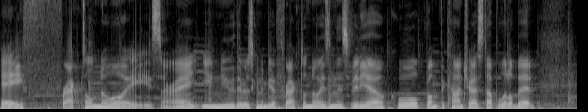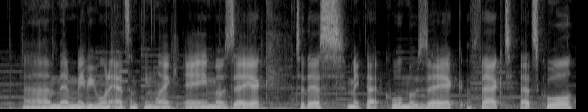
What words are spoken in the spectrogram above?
a fractal noise, all right? You knew there was gonna be a fractal noise in this video. Cool, bump the contrast up a little bit. Um, then maybe we wanna add something like a mosaic to this, make that cool mosaic effect. That's cool.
